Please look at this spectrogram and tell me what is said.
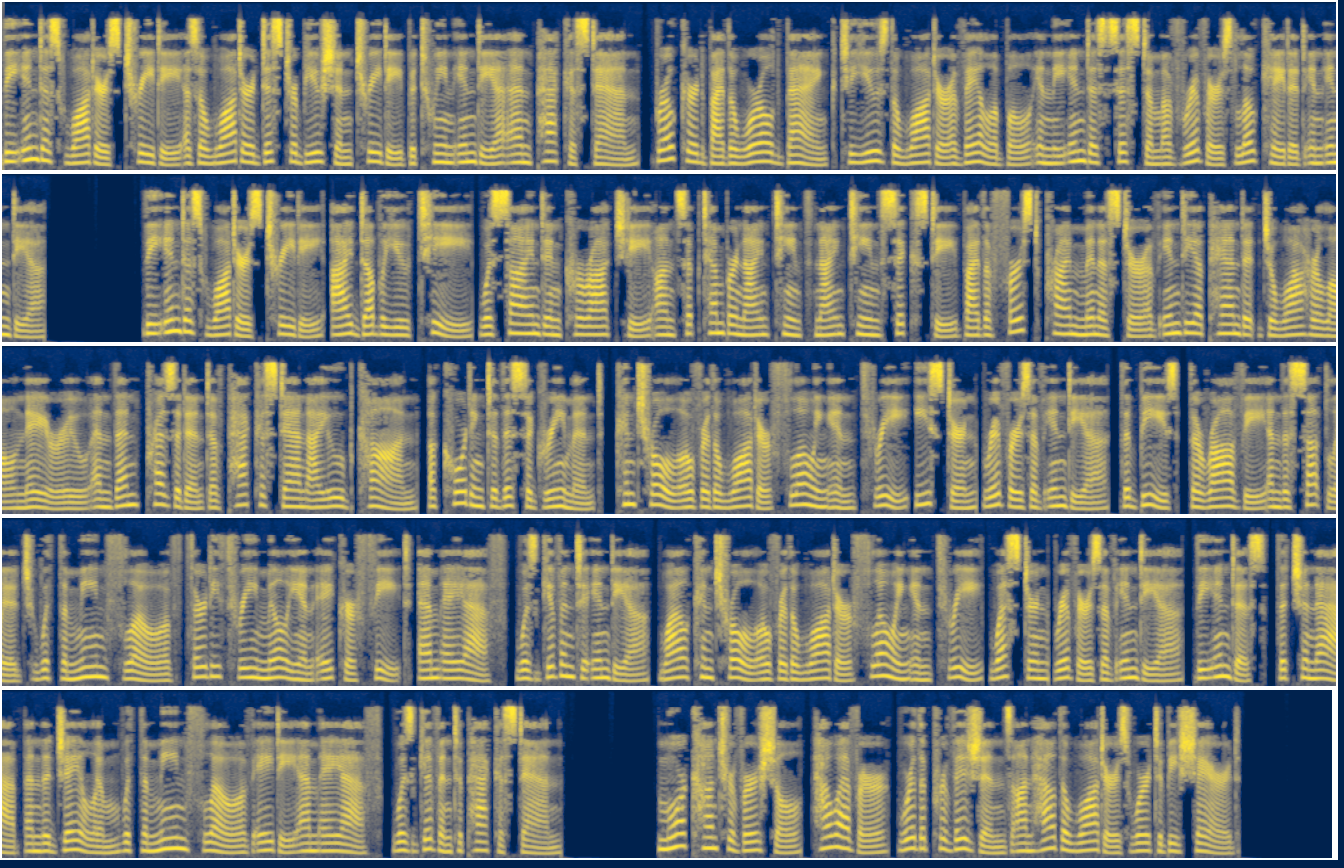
The Indus Waters Treaty is a water distribution treaty between India and Pakistan, brokered by the World Bank to use the water available in the Indus system of rivers located in India. The Indus Waters Treaty (IWT) was signed in Karachi on September 19, 1960 by the first Prime Minister of India Pandit Jawaharlal Nehru and then President of Pakistan Ayub Khan. According to this agreement, control over the water flowing in three eastern rivers of India, the Beas, the Ravi and the Sutlej with the mean flow of 33 million acre-feet (ma was given to India, while control over the water flowing in three western rivers of India, the Indus, the Chenab and the Jhelum with the mean flow of 80 maf, was given to Pakistan. More controversial, however, were the provisions on how the waters were to be shared.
